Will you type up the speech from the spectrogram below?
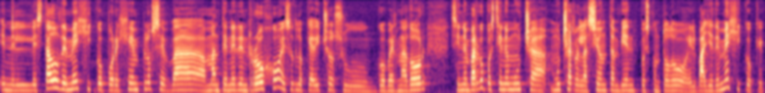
en el Estado de México, por ejemplo, se va a mantener en rojo, eso es lo que ha dicho su gobernador. Sin embargo, pues tiene mucha mucha relación también pues con todo el Valle de México que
